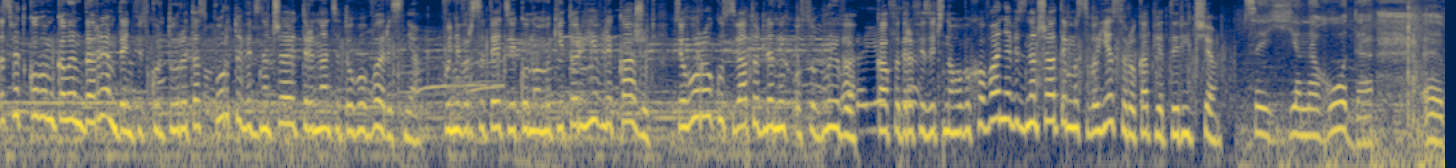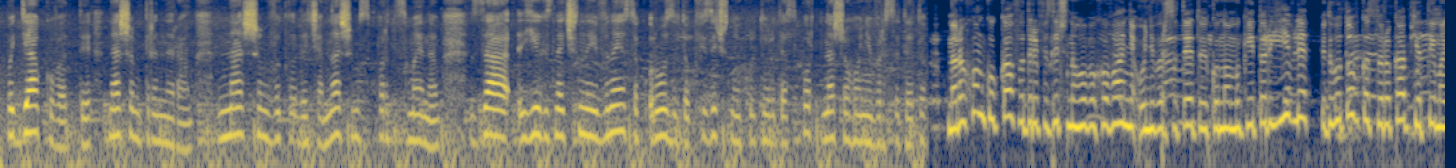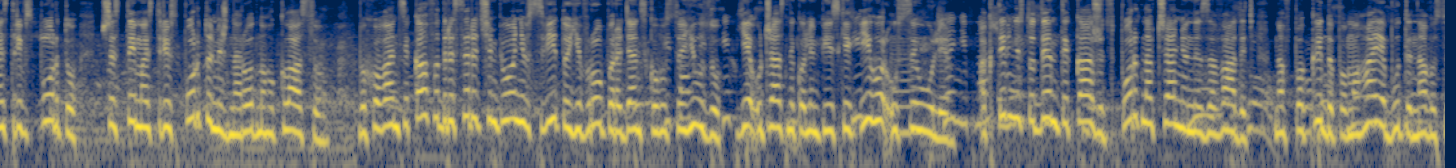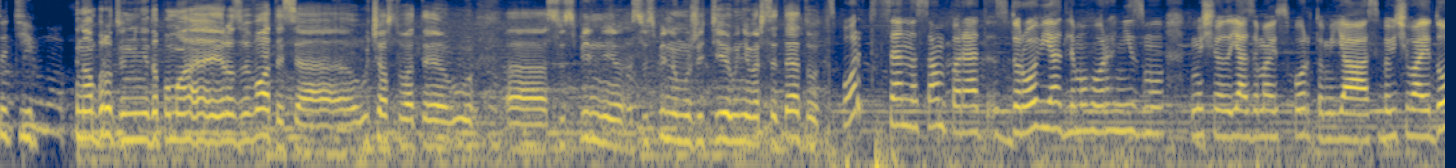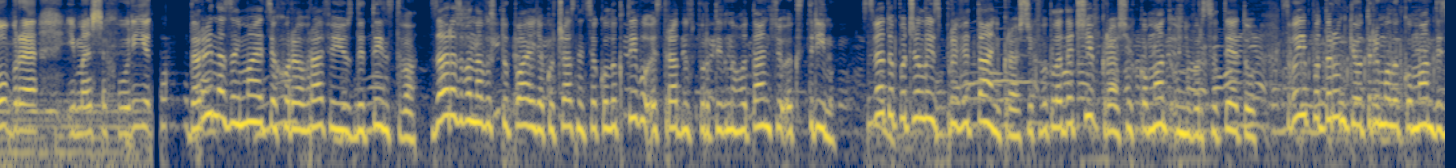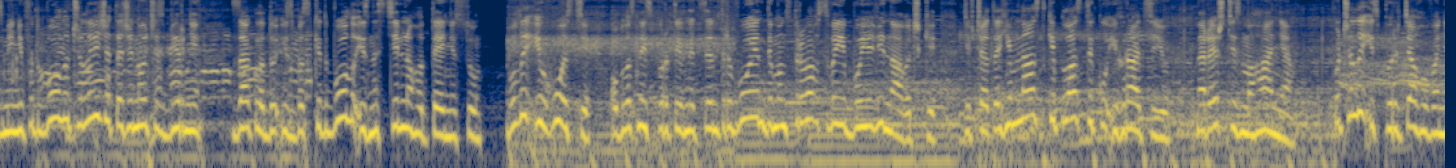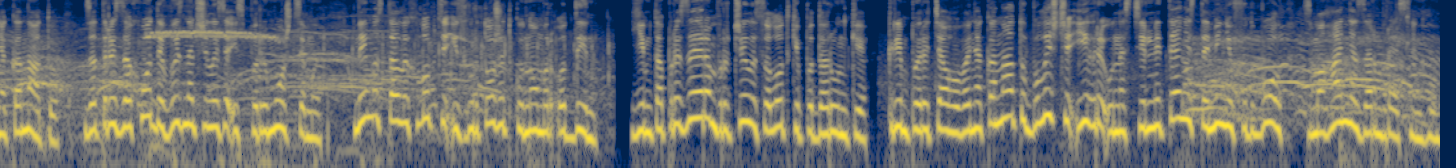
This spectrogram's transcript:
За святковим календарем День фізкультури та спорту відзначають 13 вересня. В університеті економіки і торгівлі кажуть, цього року свято для них особливе. Кафедра фізичного виховання відзначатиме своє 45-річчя. Це є нагода е, подякувати нашим тренерам, нашим викладачам, нашим спортсменам за їх значний внесок у розвиток фізичної культури та спорту нашого університету. На рахунку кафедри фізичного виховання університету економіки і торгівлі підготовка 45 майстрів спорту, 6 майстрів спорту міжнародного класу. Вихованці кафедри серед чемпіонів світу, Європи, радянського союзу. Є учасник Олімпійських ігор у Сеулі. Активні студенти кажуть, спорт навчанню не завадить, навпаки, допомагає бути на висоті. Наоборот, він мені допомагає розвиватися, участвувати у е, суспільні, суспільному житті університету. Спорт це насамперед здоров'я для мого організму, тому що я займаюся спортом, я себе відчуваю добре і менше хворію. Дарина займається хореографією з дитинства. Зараз вона виступає як учасниця колективу естрадно-спортивного танцю Екстрім. Свято почали із привітань кращих викладачів, кращих команд університету. Свої подарунки отримали команди з мініфутболу, чоловічі та жіночі збірні закладу із баскетболу і з настільного тенісу. Були і гості. Обласний спортивний центр воїн демонстрував свої бойові навички. Дівчата гімнастки, пластику і грацію. Нарешті змагання. Почали із перетягування канату. За три заходи визначилися із переможцями. Ними стали хлопці із гуртожитку номер 1 Їм та призерам вручили солодкі подарунки. Крім перетягування канату, були ще ігри у настільний теніс та міні-футбол, змагання з армреслінгу.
